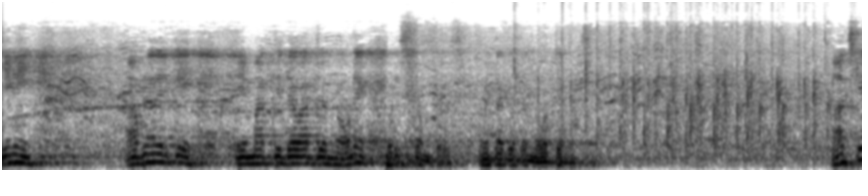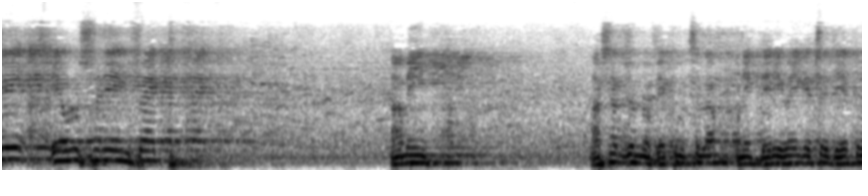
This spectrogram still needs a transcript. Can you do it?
যিনি আপনাদেরকে এই মাঠটি দেওয়ার জন্য অনেক পরিশ্রম করেছে। আমি তাকে ধন্যবাদ জানাচ্ছি। আজকে এই অনুষ্ঠানে ইনফ্যাক্ট আমি আসার জন্য বেকুল ছিলাম। অনেক দেরি হয়ে গেছে যেহেতু।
